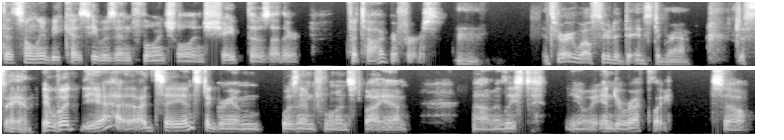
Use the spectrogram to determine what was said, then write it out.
that's only because he was influential and shaped those other photographers. Mm-hmm. It's very well suited to Instagram. Just saying. It would, yeah. I'd say Instagram was influenced by him, um, at least you know indirectly. So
